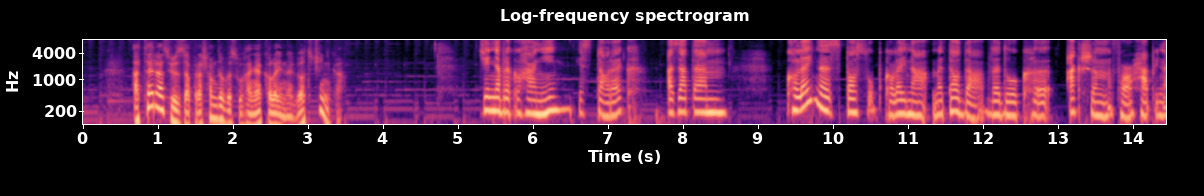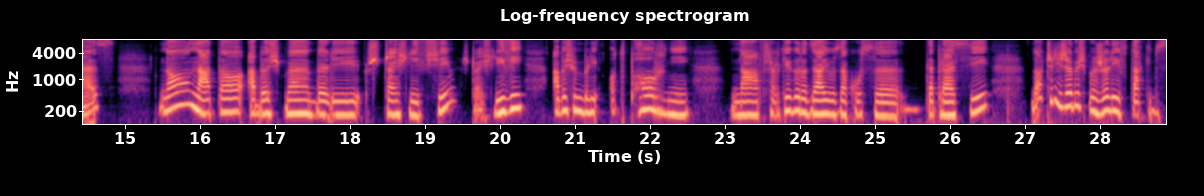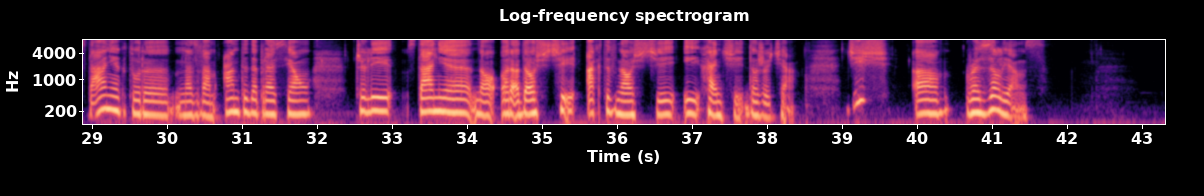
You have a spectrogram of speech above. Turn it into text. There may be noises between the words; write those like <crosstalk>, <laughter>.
A teraz już zapraszam do wysłuchania kolejnego odcinka. Dzień dobry, kochani. Jest torek, a zatem kolejny sposób, kolejna metoda według Action for Happiness, no na to, abyśmy byli szczęśliwsi, szczęśliwi, abyśmy byli odporni na wszelkiego rodzaju zakusy depresji, no, czyli żebyśmy żyli w takim stanie, który nazywam antydepresją, czyli stanie no, radości, aktywności i chęci do życia. Dziś um, resilience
